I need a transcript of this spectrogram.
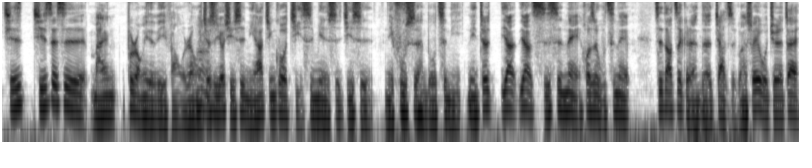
其实其实这是蛮不容易的地方，我认为就是尤其是你要经过几次面试，即使你复试很多次，你你就要要十次内或者五次内知道这个人的价值观。所以我觉得在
